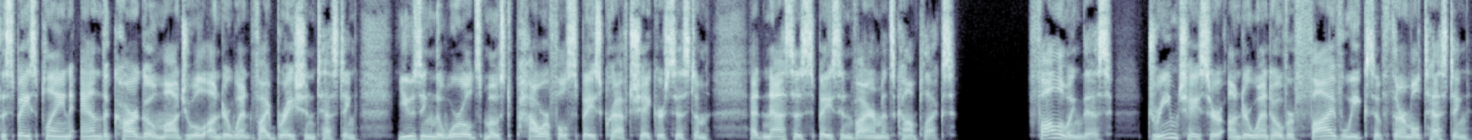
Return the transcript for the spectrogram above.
The spaceplane and the cargo module underwent vibration testing using the world's most powerful spacecraft shaker system at NASA's Space Environments Complex. Following this, Dream Chaser underwent over five weeks of thermal testing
